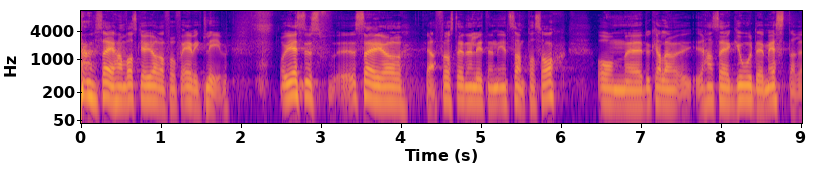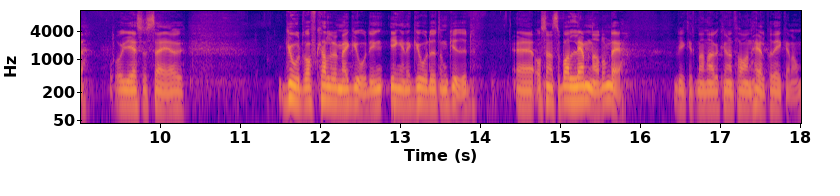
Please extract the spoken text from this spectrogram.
säger han, vad ska jag göra för att få evigt liv? Och Jesus eh, säger, ja, först är det en liten intressant passage om, eh, du kallar, han säger gode mästare. Och Jesus säger, god, varför kallar du mig god? Ingen är god utom Gud. Eh, och sen så bara lämnar de det, vilket man hade kunnat ha en hel predikan om.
